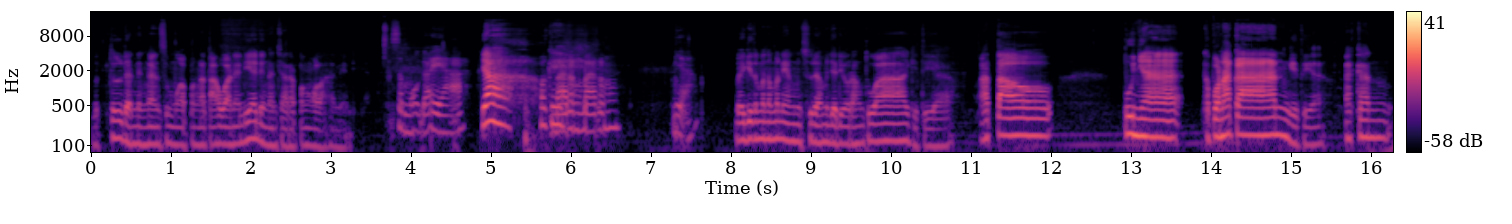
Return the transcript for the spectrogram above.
Betul dan dengan semua pengetahuannya dia dengan cara pengolahannya dia. Semoga ya. Ya oke. Bareng-bareng ya. Bagi teman-teman yang sudah menjadi orang tua gitu ya. Atau punya keponakan gitu ya. Akan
